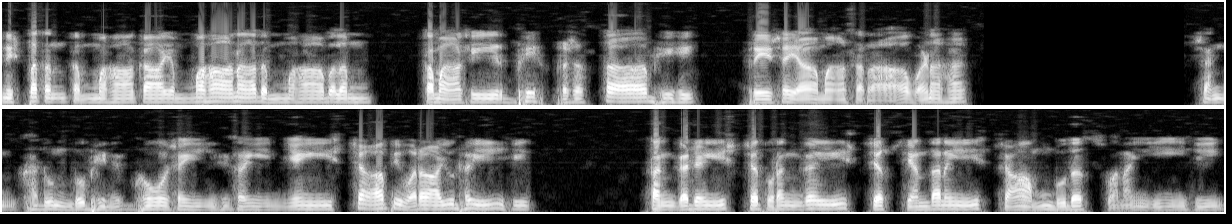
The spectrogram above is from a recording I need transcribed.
निष्पतन्तम् महाकायम् महानादम् महाबलम् तमाशीर्भिः प्रशस्ताभिः प्रेषयामास रावणः। शङ्खदुन्दुभिनिर्घोषैः सैन्यैश्चापि वरायुधैः। तङ्गजैश्च तुरङ्गैश्च स्यन्दनैश्चाम्बुदस्वनैः।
